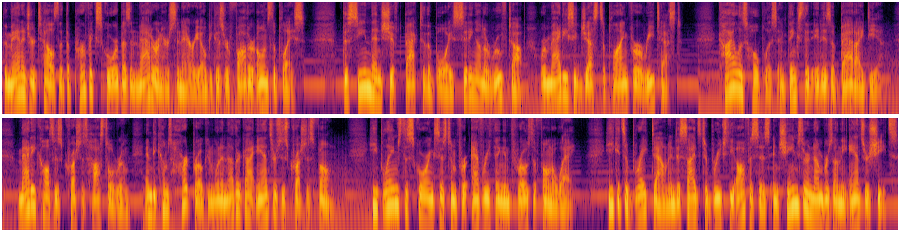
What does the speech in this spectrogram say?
The manager tells that the perfect score doesn't matter in her scenario because her father owns the place. The scene then shifts back to the boys sitting on a rooftop where Matty suggests applying for a retest. Kyle is hopeless and thinks that it is a bad idea. Matty calls his crush's hostel room and becomes heartbroken when another guy answers his crush's phone. He blames the scoring system for everything and throws the phone away. He gets a breakdown and decides to breach the offices and change their numbers on the answer sheets.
